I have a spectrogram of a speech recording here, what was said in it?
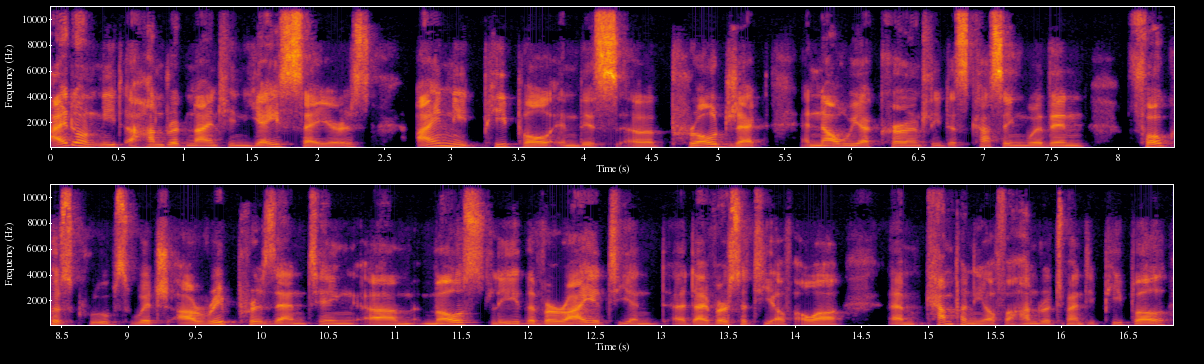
I don't need 119 yay sayers. I need people in this uh, project. And now we are currently discussing within focus groups, which are representing um, mostly the variety and uh, diversity of our um, company of 120 people.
